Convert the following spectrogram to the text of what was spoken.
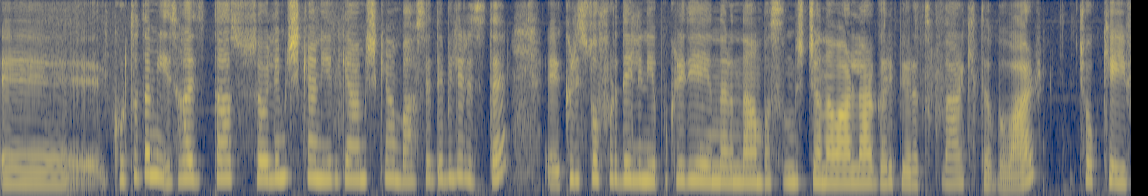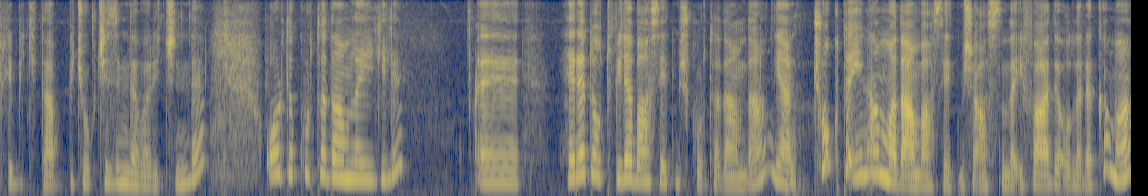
E, Kurt Adam'ı hatta söylemişken yeri gelmişken bahsedebiliriz de e, Christopher Dell'in Yapı Kredi yayınlarından basılmış Canavarlar Garip Yaratıklar kitabı var. Çok keyifli bir kitap birçok çizim de var içinde. Orada Kurt Adam'la ilgili... E, Herodot bile bahsetmiş kurt adamdan. Yani Hı. çok da inanmadan bahsetmiş aslında ifade olarak ama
